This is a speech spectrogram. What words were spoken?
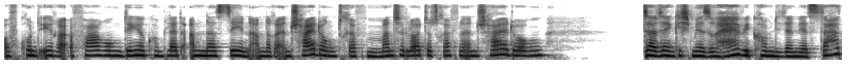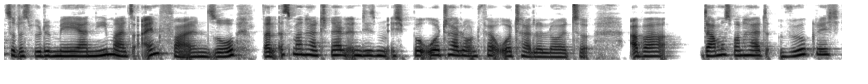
aufgrund ihrer Erfahrungen Dinge komplett anders sehen, andere Entscheidungen treffen. Manche Leute treffen Entscheidungen, da denke ich mir so, hä, wie kommen die denn jetzt dazu? Das würde mir ja niemals einfallen, so. Dann ist man halt schnell in diesem, ich beurteile und verurteile Leute. Aber da muss man halt wirklich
